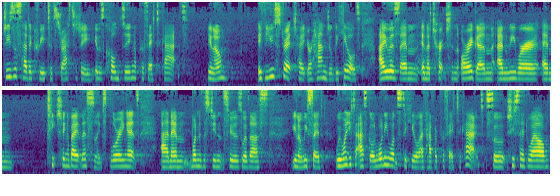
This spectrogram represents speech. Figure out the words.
Jesus had a creative strategy. It was called doing a prophetic act. You know, if you stretch out your hand, you'll be healed. I was um, in a church in Oregon, and we were um, teaching about this and exploring it. And um, one of the students who was with us, you know, we said, we want you to ask God what He wants to heal and have a prophetic act. So she said, Well,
